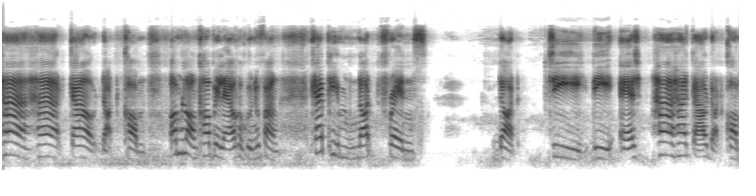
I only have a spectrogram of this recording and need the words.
559.com อ้อมลองเข้าไปแล้วค่ะคุณผู้ฟัง แค่พิมพ์ notfriends gdh559.com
